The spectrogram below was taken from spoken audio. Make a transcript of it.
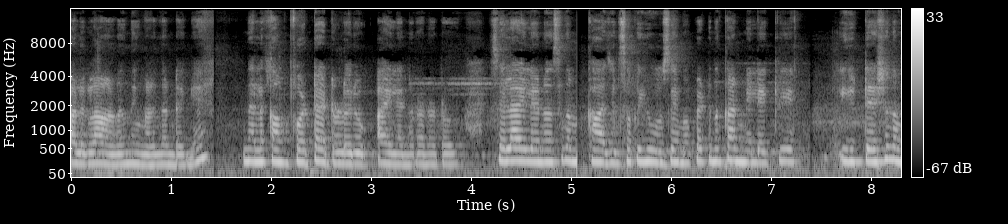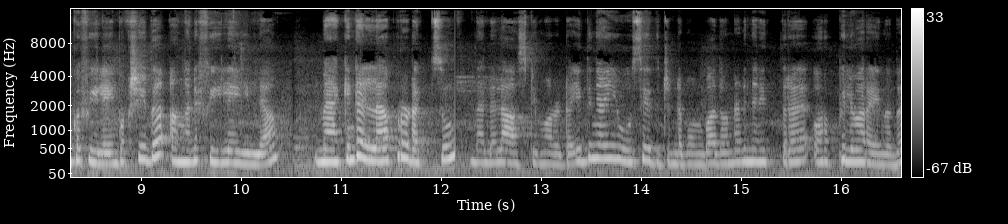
ആളുകളാണ് നിങ്ങളെന്നുണ്ടെങ്കിൽ. നല്ല കംഫർട്ട് ആയിട്ടുള്ളൊരു ഐലൈനറാണ് കേട്ടോ. ചില ഐലൈനേഴ്സ് നമുക്ക് കാജൽസ് ഒക്കെ യൂസ് ചെയ്യുമ്പോൾ പെട്ടെന്ന് കണ്ണിലേക്ക് ഇറിറ്റേഷൻ നമുക്ക് ഫീൽ ചെയ്യും. പക്ഷെ ഇത് അങ്ങനെ ഫീൽ ചെയ്യില്ല. മാക്കിന്റെ എല്ലാ പ്രൊഡക്ട്സും നല്ല ലാസ്റ്റിംഗ് ആണ് കേട്ടോ. ഇത് ഞാൻ യൂസ് ചെയ്തിട്ടുണ്ട് മുമ്പ്. അതുകൊണ്ടാണ് ഞാൻ ഇത്ര ഉറപ്പിൽ പറയുന്നത്.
